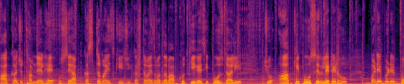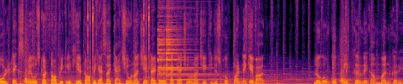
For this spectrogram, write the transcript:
आपका जो थंबनेल है उससे आप कस्टमाइज़ कीजिए। कस्टमाइज़ मतलब आप खुद की एक ऐसी पोस्ट डालिए, जो आपके पोस्ट से रिलेटेड हो। बड़े बड़े बोल्ड टेक्स्ट में उसका टॉपिक लिखिए। टॉपिक ऐसा कैची होना चाहिए टाइटल ऐसा कैची होना चाहिए कि जिसको पढ़ने के बाद लोगों को क्लिक करने का मन करे,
